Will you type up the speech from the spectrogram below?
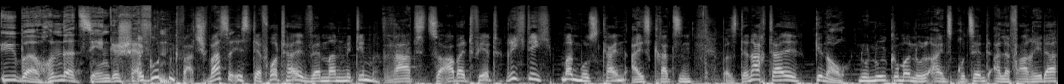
über 110 Äh, Geschäften. guten Quatsch. Was ist der Vorteil, wenn man mit dem Rad zur Arbeit fährt? Richtig, man muss kein Eis kratzen. Was ist der Nachteil? Genau, nur 0,01% aller Fahrräder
